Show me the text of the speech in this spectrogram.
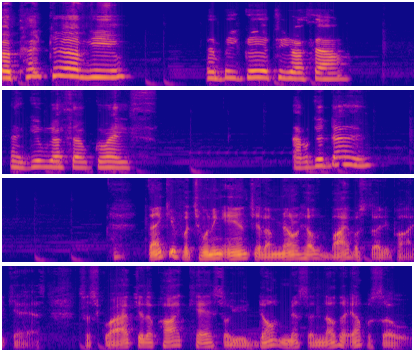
So take care of you and be good to yourself and give yourself grace. Have a good day. Thank you for tuning in to the Mental Health Bible Study Podcast. Subscribe to the podcast so you don't miss another episode.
